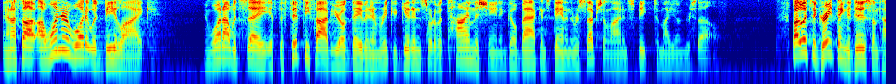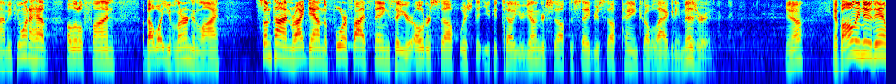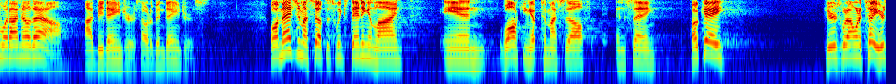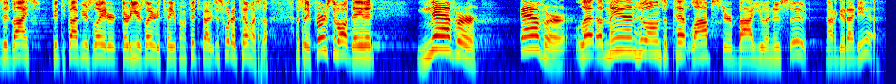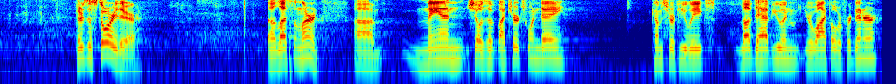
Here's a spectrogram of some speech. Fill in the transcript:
and I thought, I wonder what it would be like and what I would say if the 55 year old David Emery could get in sort of a time machine and go back and stand in the reception line and speak to my younger self. By the way, it's a great thing to do sometime. If you want to have a little fun about what you've learned in life, Sometime write down the four or five things that your older self wished that you could tell your younger self to save yourself pain, trouble, agony, misery. You know? If I only knew then what I know now, I'd be dangerous. I would have been dangerous. Well, imagine myself this week standing in line and walking up to myself and saying, okay, here's what I want to tell you. Here's advice 55 years later, 30 years later to tell you from 55. This is what I tell myself. I say, first of all, David, Never, ever let a man who owns a pet lobster buy you a new suit. Not a good idea. There's a story there. A lesson learned. Um, man shows up at my church one day, comes for a few weeks. Love to have you and your wife over for dinner.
